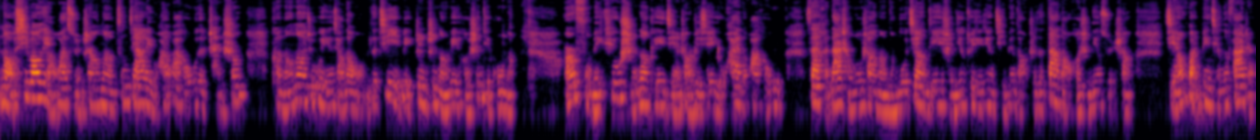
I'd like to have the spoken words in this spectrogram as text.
脑细胞的氧化损伤呢，增加了有害化合物的产生，可能呢就会影响到我们的记忆力、认知能力和身体功能。而辅酶 Q 十呢，可以减少这些有害的化合物，在很大程度上呢，能够降低神经退行性疾病导致的大脑和神经损伤，减缓病情的发展。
